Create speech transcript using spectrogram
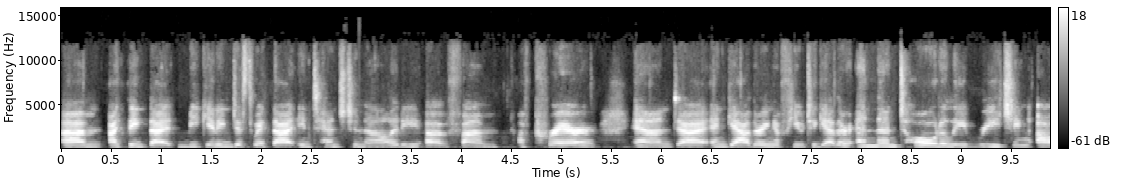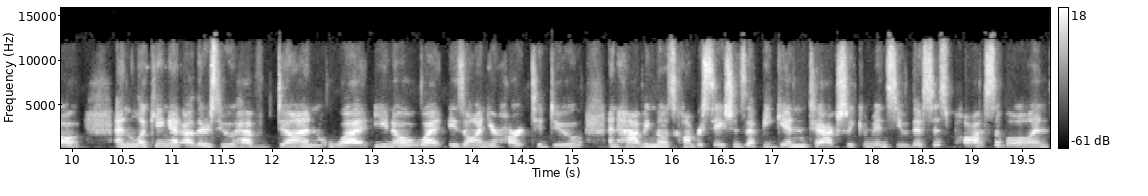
um, i think that beginning just with that intentionality of um, of prayer and uh, and gathering a few together and then totally reaching out and looking at others who have done what you know what is on your heart to do and having those conversations that begin to actually convince you this is possible. And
